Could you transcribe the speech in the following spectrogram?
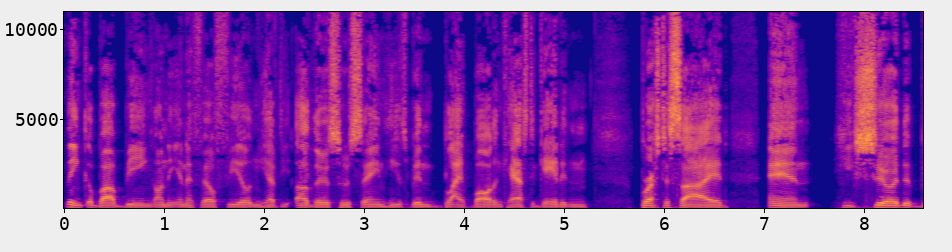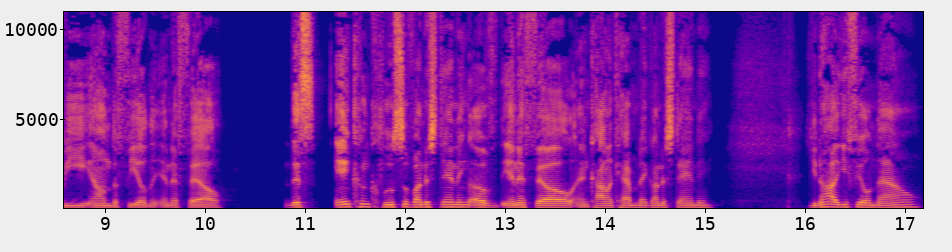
think about being on the NFL field. And you have the others who are saying he's been blackballed and castigated and brushed aside, and he should be on the field in the NFL. This inconclusive understanding of the NFL and Colin Kaepernick understanding you know how you feel now?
